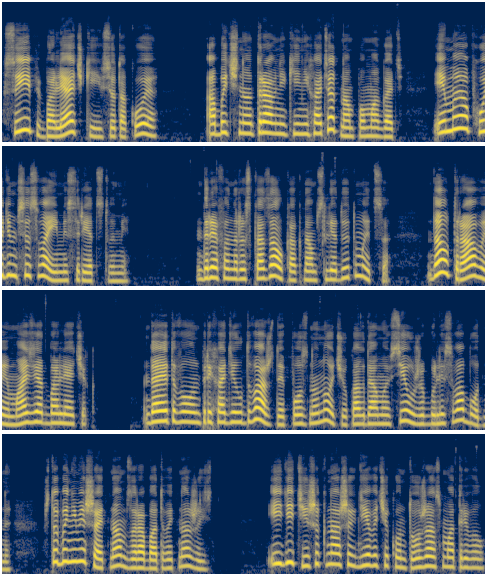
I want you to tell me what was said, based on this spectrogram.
Сыпь, болячки и все такое. Обычно травники не хотят нам помогать, и мы обходимся своими средствами. Дрефон рассказал, как нам следует мыться, дал травы и мази от болячек. До этого он приходил дважды, поздно ночью, когда мы все уже были свободны, чтобы не мешать нам зарабатывать на жизнь. И детишек наших девочек он тоже осматривал.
